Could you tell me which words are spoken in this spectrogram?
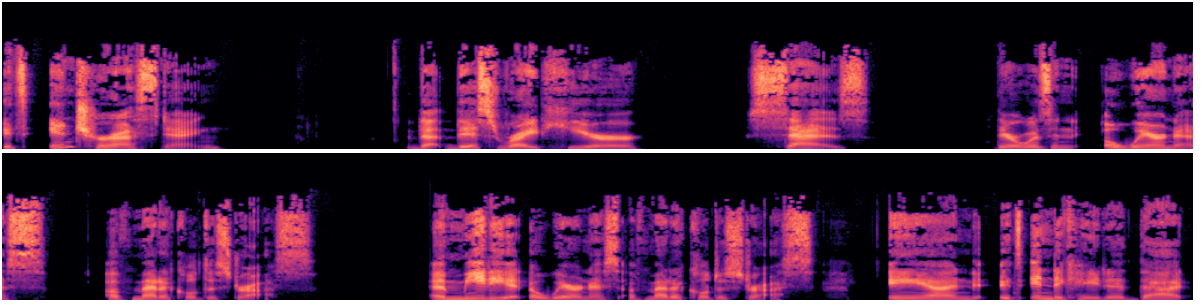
It's interesting that this right here says there was an awareness of medical distress, immediate awareness of medical distress. And it's indicated that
